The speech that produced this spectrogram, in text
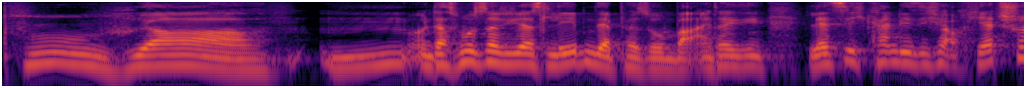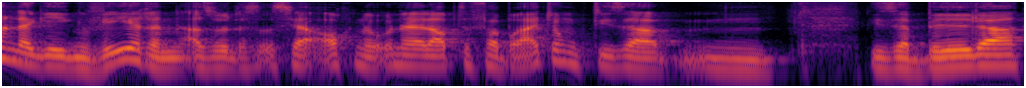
Puh, ja. Hm. Und das muss natürlich das Leben der Person beeinträchtigen. Letztlich kann die sich auch jetzt schon dagegen wehren. Also das ist ja auch eine unerlaubte Verbreitung dieser, hm, dieser Bilder.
